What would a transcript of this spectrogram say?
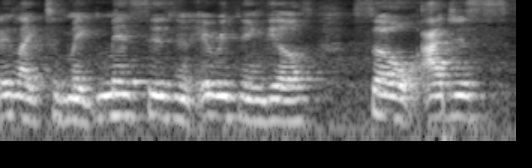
They like to make messes and everything else. So I just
